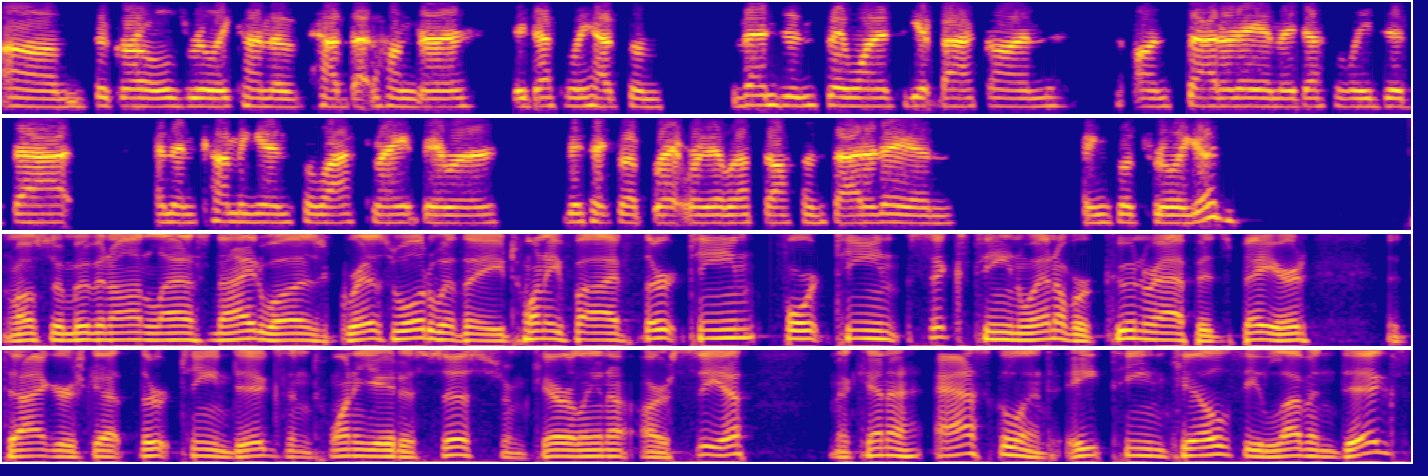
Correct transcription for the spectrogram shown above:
um, the girls really kind of had that hunger. They definitely had some vengeance they wanted to get back on on Saturday, and they definitely did that. And then coming into last night, they were they picked up right where they left off on Saturday, and things looked really good. Also moving on last night was Griswold with a 25-13, 14-16 win over Coon Rapids Bayard. The Tigers got 13 digs and 28 assists from Carolina Arcia. McKenna Askeland, 18 kills, 11 digs.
